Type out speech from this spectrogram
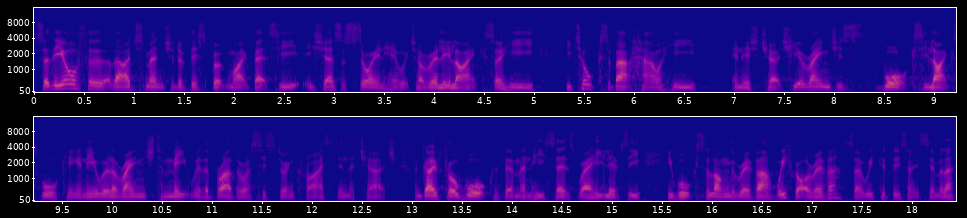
So the author that I just mentioned of this book, Mike Betts, he, he shares a story in here which I really like. So he, he talks about how he, in his church, he arranges walks. He likes walking, and he will arrange to meet with a brother or sister in Christ in the church and go for a walk with them. And he says where he lives, he, he walks along the river. We've got a river, so we could do something similar.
